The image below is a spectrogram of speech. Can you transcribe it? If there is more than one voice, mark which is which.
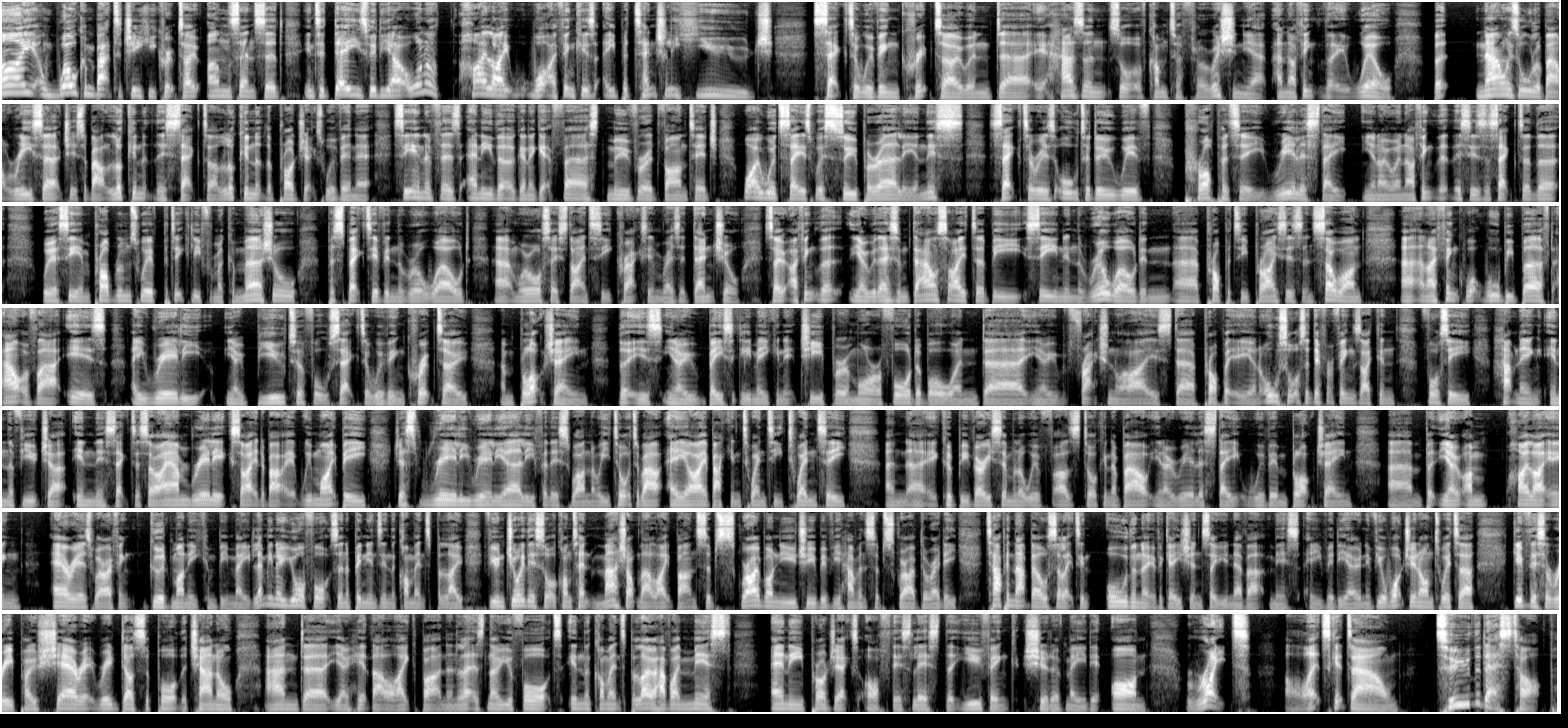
Speaker 1: Hi, and welcome back to Cheeky Crypto Uncensored. In today's video, I want to highlight what I think is a potentially huge sector within crypto, and uh, it hasn't sort of come to fruition yet, and I think that it will. But now is all about research. It's about looking at this sector, looking at the projects within it, seeing if there's any that are going to get first mover advantage. What I would say is we're super early, and this sector is all to do with property, real estate, you know, and I think that this is a sector that we're seeing problems with, particularly from a commercial perspective in the real world. Uh, and we're also starting to see cracks in residential. So I think that, you know, there's some downside to be seen in the real world in uh, property prices and so on. Uh, and I think what will be birthed out of that is a really you know beautiful sector within crypto and blockchain that is you know basically making it cheaper and more affordable and uh, you know fractionalized uh, property and all sorts of different things I can foresee happening in the future in this sector. So I am really excited about it. We might be just really really early for this one. We talked about AI back in 2020, and uh, it could be very similar with us talking about you know real estate within blockchain. Um, but you know I'm highlighting areas where I think good money can be made. Let me know your thoughts and opinions in the comments below. If you enjoy this sort of content, mash up that like button, subscribe on YouTube if you haven't subscribed already, tapping that bell, selecting all the notifications so you never miss a video. And if you're watching on Twitter, give this a repost, share it. really does support the channel, and uh, you know hit that like button and let us know your thoughts in the comments below. Have I missed? Any projects off this list that you think should have made it on? Right, let's get down to the desktop.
